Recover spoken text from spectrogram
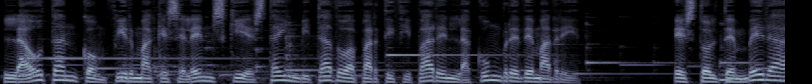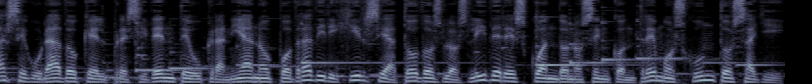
La OTAN confirma que Zelensky está invitado a participar en la cumbre de Madrid. Stoltenberg ha asegurado que el presidente ucraniano podrá dirigirse a todos los líderes cuando nos encontremos juntos allí.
